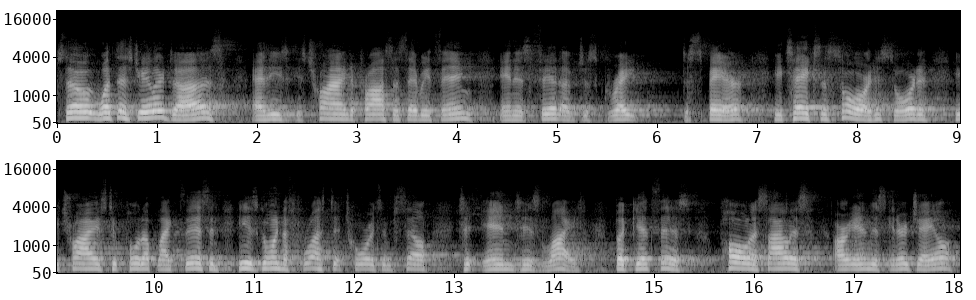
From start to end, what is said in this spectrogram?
So, what this jailer does, as he's, he's trying to process everything in his fit of just great despair, he takes a sword, his sword, and he tries to pull it up like this, and he is going to thrust it towards himself to end his life. But get this Paul and Silas are in this inner jail,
